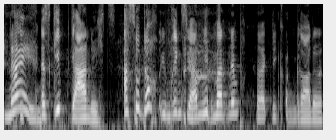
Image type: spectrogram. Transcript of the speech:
Nein. Es gibt gar nichts. Ach so, doch. Übrigens, wir haben jemanden im Praktikum gerade.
